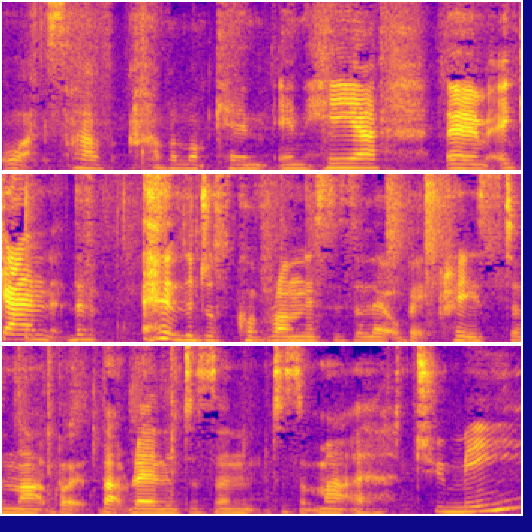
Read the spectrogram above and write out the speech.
let's have have a look in in here. Um again the the dust cover on this is a little bit creased and that but that really doesn't doesn't matter to me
